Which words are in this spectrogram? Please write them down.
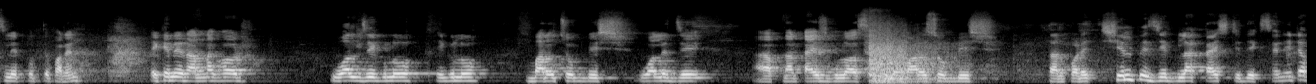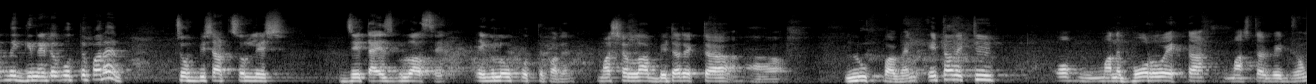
সিলেক্ট করতে পারেন। এখানে রান্নাঘর ওয়াল যেগুলো, এগুলো বারো চব্বিশ ওয়ালের যে আপনার টাইলসগুলো আছে এগুলো বারো চব্বিশ। তারপরে শেল্পে যে ব্ল্যাক টাইলসটি দেখছেন, এটা আপনি গ্রেনেডও করতে পারেন, চব্বিশ আটচল্লিশ যে টাইলসগুলো আছে, এগুলোও করতে পারেন। মার্শাল্লাহ বেটার একটা লুক পাবেন। এটাও একটি মানে বড় একটা মাস্টার বেডরুম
